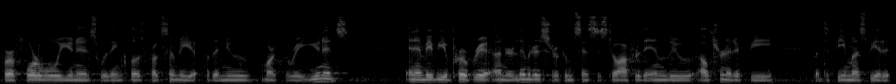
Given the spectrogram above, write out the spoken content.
for affordable units within close proximity of the new market rate units. And it may be appropriate under limited circumstances to offer the in lieu alternative fee but the fee must be at a,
